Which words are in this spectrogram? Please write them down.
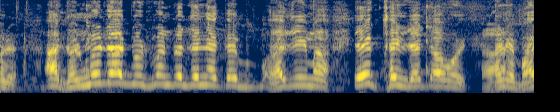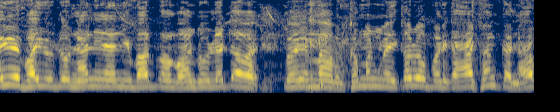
આ ધર્મદાર દુશ્મન પ્રજાને કઈ હાજરીમાં એક થઈને લેતા હોય અને ભાઈએ ભાઈઓ જો નાની નાની બાબતમાં વાંધો લેતા હોય તો એમાં સમન્વય કરવો પડે કે આ શંકર ને આ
